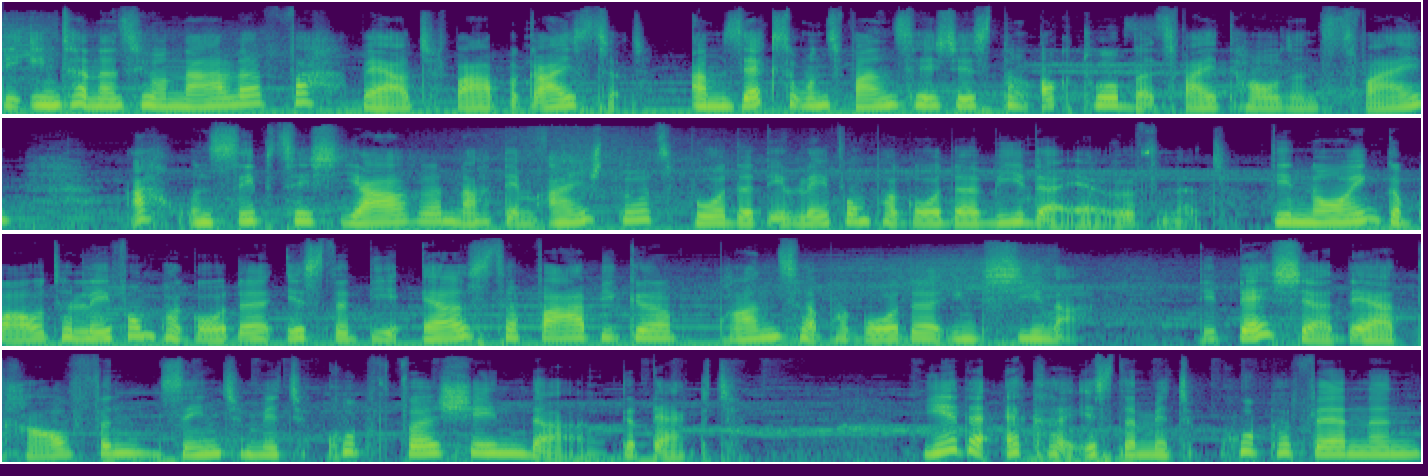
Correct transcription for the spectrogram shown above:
Die internationale Fachwelt war begeistert. Am 26. Oktober 2002 78 Jahre nach dem Einsturz wurde die Leifeng-Pagode wieder eröffnet. Die neu gebaute Leifeng-Pagode ist die erste farbige Bronzepagode in China. Die Dächer der Traufen sind mit Kupferschinder gedeckt. Jede Ecke ist mit kupfernen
